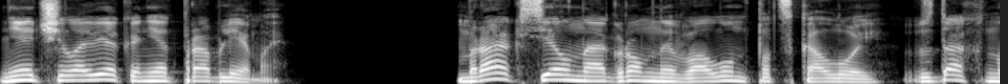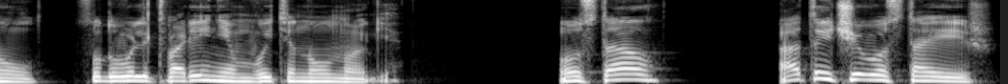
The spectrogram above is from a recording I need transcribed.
Нет человека, нет проблемы. Мрак сел на огромный валун под скалой, вздохнул, с удовлетворением вытянул ноги. Устал? А ты чего стоишь?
